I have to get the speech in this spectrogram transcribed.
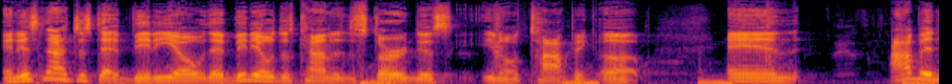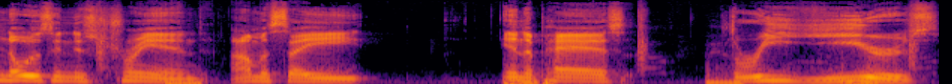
and it's not just that video. That video just kind of disturbed this, you know, topic up. And I've been noticing this trend, I'm gonna say in the past three years.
